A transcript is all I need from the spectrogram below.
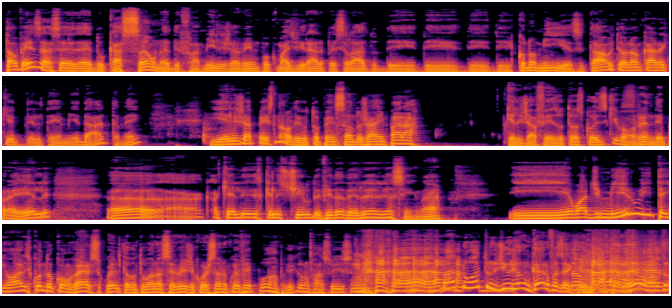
talvez essa educação né, de família já vem um pouco mais virada para esse lado de, de, de, de, economias e tal. Então ele é um cara que ele tem a minha idade também. E ele já pensa, não, eu estou pensando já em parar. Que ele já fez outras coisas que vão render para ele uh, aquele, aquele estilo de vida dele assim, né? E eu admiro e tem horas, quando eu converso com ele, estamos tomando uma cerveja, conversando com ele, eu falei, porra, por que, que eu não faço isso? Mas no outro dia eu já não quero fazer aquilo, não, entendeu? É, outro,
